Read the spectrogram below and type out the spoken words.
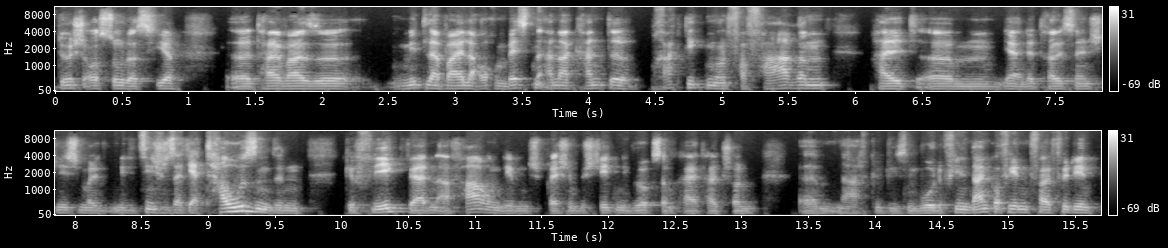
durchaus so, dass hier äh, teilweise mittlerweile auch im Westen anerkannte Praktiken und Verfahren halt ähm, ja in der traditionellen chinesischen Medizin schon seit Jahrtausenden gepflegt werden, Erfahrung dementsprechend besteht und die Wirksamkeit halt schon ähm, nachgewiesen wurde. Vielen Dank auf jeden Fall für den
